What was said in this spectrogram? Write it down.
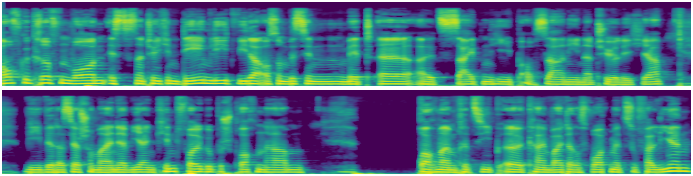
aufgegriffen worden ist es natürlich in dem Lied wieder auch so ein bisschen mit äh, als Seitenhieb auf Sani natürlich, ja. Wie wir das ja schon mal in der Wie ein Kind Folge besprochen haben, brauchen wir im Prinzip äh, kein weiteres Wort mehr zu verlieren.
